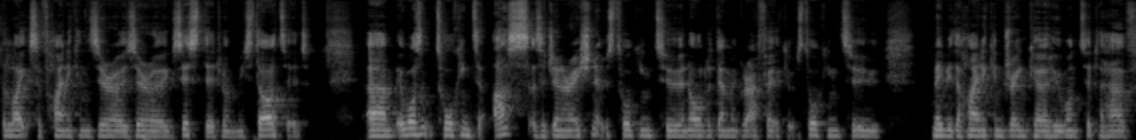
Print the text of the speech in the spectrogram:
the likes of Heineken Zero Zero existed when we started, um, it wasn't talking to us as a generation. It was talking to an older demographic. It was talking to maybe the Heineken drinker who wanted to have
